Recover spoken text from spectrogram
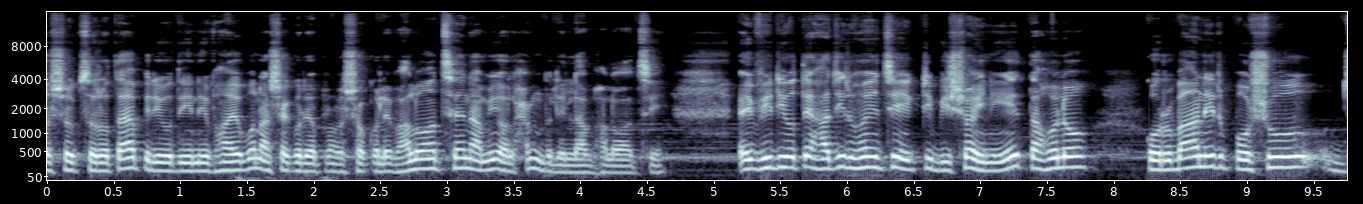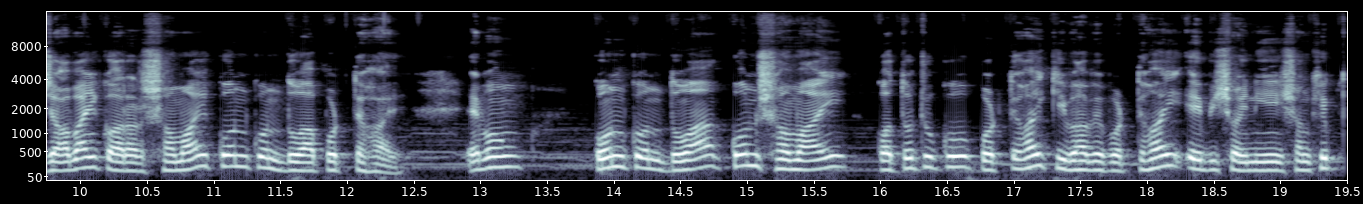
দর্শক, শ্রোতা, প্রিয় দিনী ভাই বোন আশা করি আপনারা সকলে ভালো আছেন আমি আলহামদুলিল্লাহ ভালো আছি। এই ভিডিওতে হাজির হয়েছে একটি বিষয় নিয়ে, তা হলো কোরবানির পশু জবাই করার সময় কোন কোন দোয়া পড়তে হয় এবং কোন কোন দোয়া কোন সময় কতটুকু পড়তে হয় কীভাবে পড়তে হয় এ বিষয় নিয়ে সংক্ষিপ্ত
